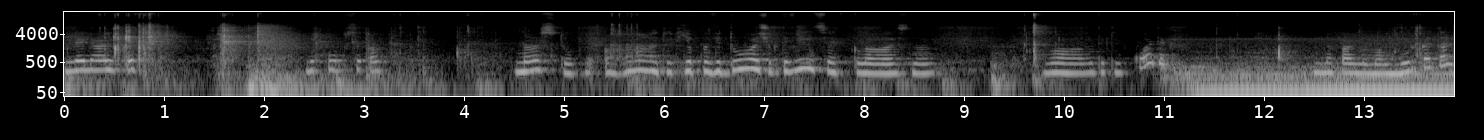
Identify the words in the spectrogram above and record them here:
для ляльки. Для пупсика. Наступне. Ага, тут є повідочок, дивіться, як класно. Вау, такий котик. Напевно, мав мурката. Е,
